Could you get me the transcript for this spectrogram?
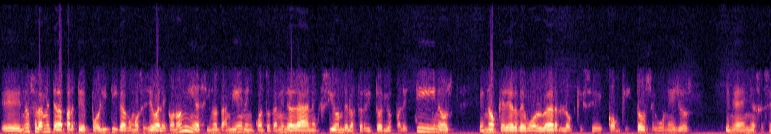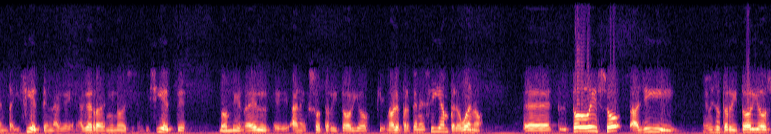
eh, no solamente a la parte política, cómo se lleva la economía, sino también en cuanto también a la anexión de los territorios palestinos, en no querer devolver lo que se conquistó, según ellos, en el año 67, en la, en la guerra de 1967, donde Israel eh, anexó territorios que no le pertenecían, pero bueno, eh, todo eso allí, en esos territorios,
